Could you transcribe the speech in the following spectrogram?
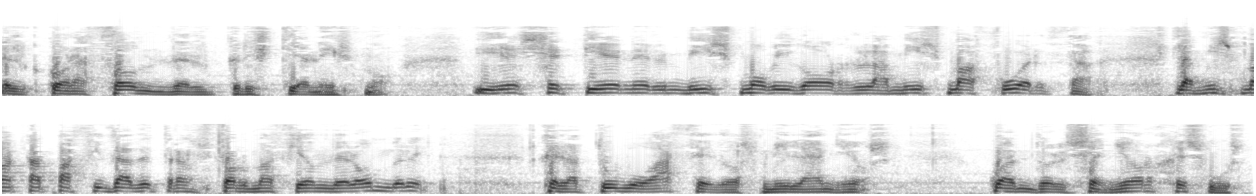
el corazón del cristianismo. Y ese tiene el mismo vigor, la misma fuerza, la misma capacidad de transformación del hombre que la tuvo hace dos mil años, cuando el Señor Jesús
